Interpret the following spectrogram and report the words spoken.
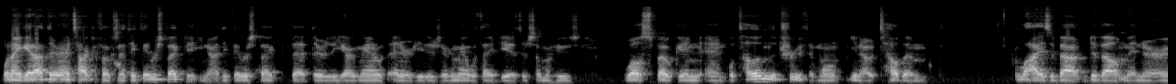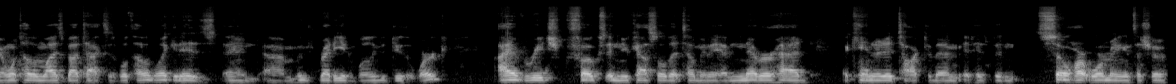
when I get out there and I talk to folks, I think they respect it. You know, I think they respect that there's a young man with energy, there's a young man with ideas, there's someone who's well spoken and will tell them the truth and won't, you know, tell them lies about development or I won't tell them lies about taxes. We'll tell them like it is and um, who's ready and willing to do the work. I have reached folks in Newcastle that tell me they have never had a candidate talk to them. It has been so heartwarming and such a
